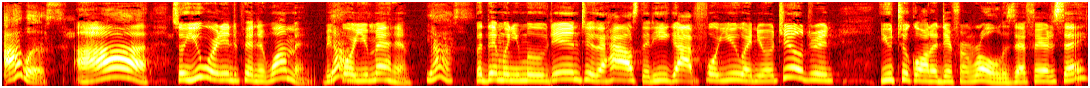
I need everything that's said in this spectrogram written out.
I was. Ah, so you were an independent woman before Yeah. you met him. Yes. But then when you moved into the house that he got for you and your children, you took on a different role. Is that fair to say?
